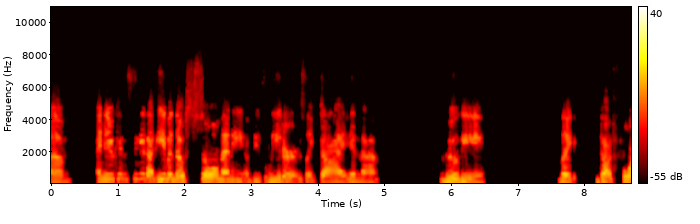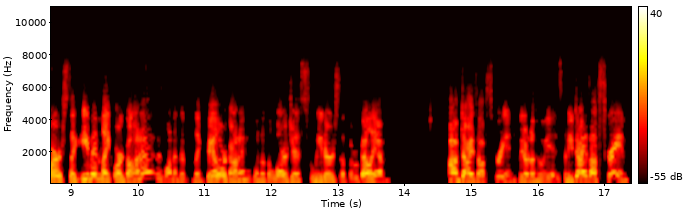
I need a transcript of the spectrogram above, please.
Um, and you can see that even though so many of these leaders like die in that movie, like that force like even like organa is one of the like bail organa is one of the largest leaders of the rebellion uh, dies off screen. We don't know who he is but he dies off screen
